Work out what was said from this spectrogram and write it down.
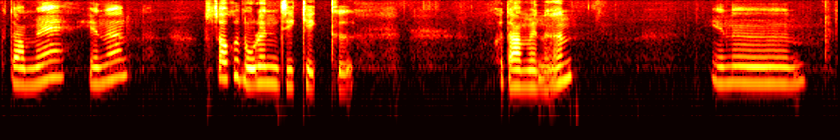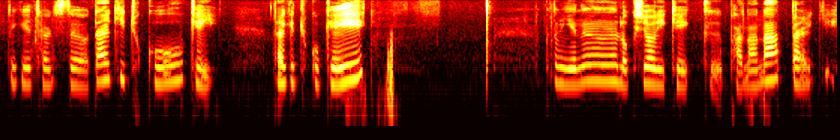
그 다음에 얘는 썩은 오렌지 케이크. 그 다음에는 얘는 되게 잘 됐어요. 딸기 초코 케이크. 딸기 초코 케이크. 그 다음 얘는 럭셔리 케이크. 바나나 딸기.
